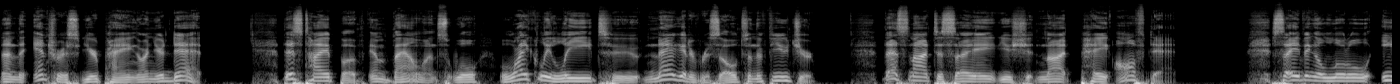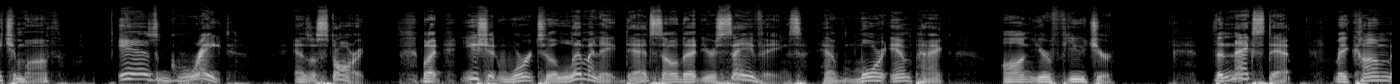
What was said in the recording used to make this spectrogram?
than the interest you're paying on your debt. This type of imbalance will likely lead to negative results in the future. That's not to say you should not pay off debt. Saving a little each month is great as a start, but you should work to eliminate debt so that your savings have more impact on your future. The next step may come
